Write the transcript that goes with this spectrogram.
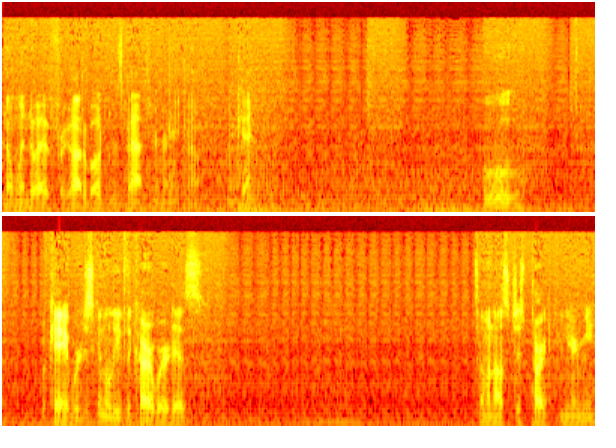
No window I forgot about in this bathroom, right? No. Okay. Ooh. Okay, we're just gonna leave the car where it is. Someone else just parked near me.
